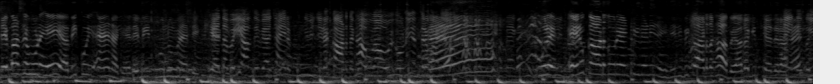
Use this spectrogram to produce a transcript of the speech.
ਤੇ ਬਸ ਹੁਣ ਇਹ ਆ ਵੀ ਕੋਈ ਐ ਨਾ ਕਹਿ ਦੇ ਵੀ ਤੁਹਾਨੂੰ ਮੈਂ ਦੇਖਿਆ ਮੈਂ ਤਾਂ ਬਈ ਆਪਦੇ ਵਿਆਹ ਚ ਆਈ ਰੱਖੂੰਗੀ ਵੀ ਜਿਹੜਾ ਕਾਰਡ ਦਿਖਾਊਗਾ ਉਹ ਉਹਨੂੰ ਹੀ ਅੰਦਰ ਮਾਰਿਆ ਐ ਪੂਰੇ ਇਹਨੂੰ ਕਾਰਡ ਤੋਂ ਐਂਟਰੀ ਦੇਣੀ ਚਾਹੀਦੀ ਸੀ ਵੀ ਕਾਰਡ ਦਿਖਾ ਵਿਆਹ ਦਾ ਕਿੱਥੇ ਆ ਤੇਰਾ ਹੈ? ਬਈ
